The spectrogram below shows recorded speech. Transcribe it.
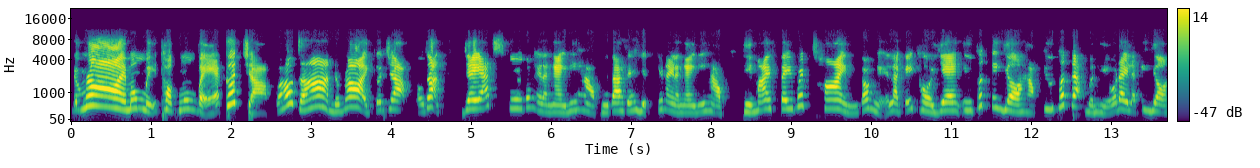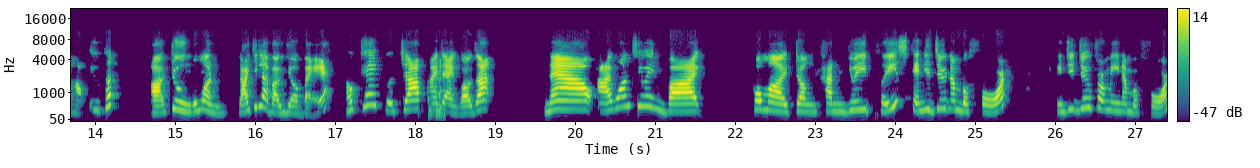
Đúng rồi môn mỹ thuật môn vẽ. Good job well done. Đúng rồi good job well done day at school có nghĩa là ngày đi học, người ta sẽ dịch cái này là ngày đi học. Thì my favorite time có nghĩa là cái thời gian yêu thích, cái giờ học yêu thích á, mình hiểu ở đây là cái giờ học yêu thích ở trường của mình. Đó chính là vào giờ vẽ. Ok, good job, my Trang well done. Now, I want to invite, cô mời Trần Thành Duy, please. Can you do number four? Can you do for me number four?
